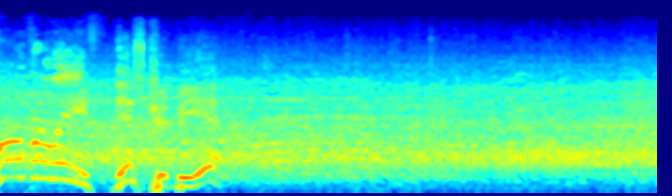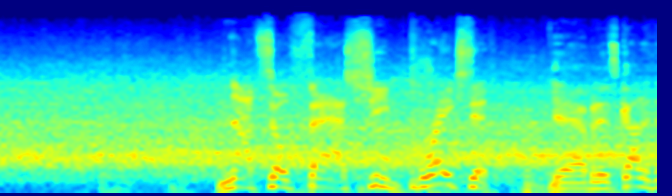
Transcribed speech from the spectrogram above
Relief. This could be it. Not so fast. She breaks it. Yeah, but it's got to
